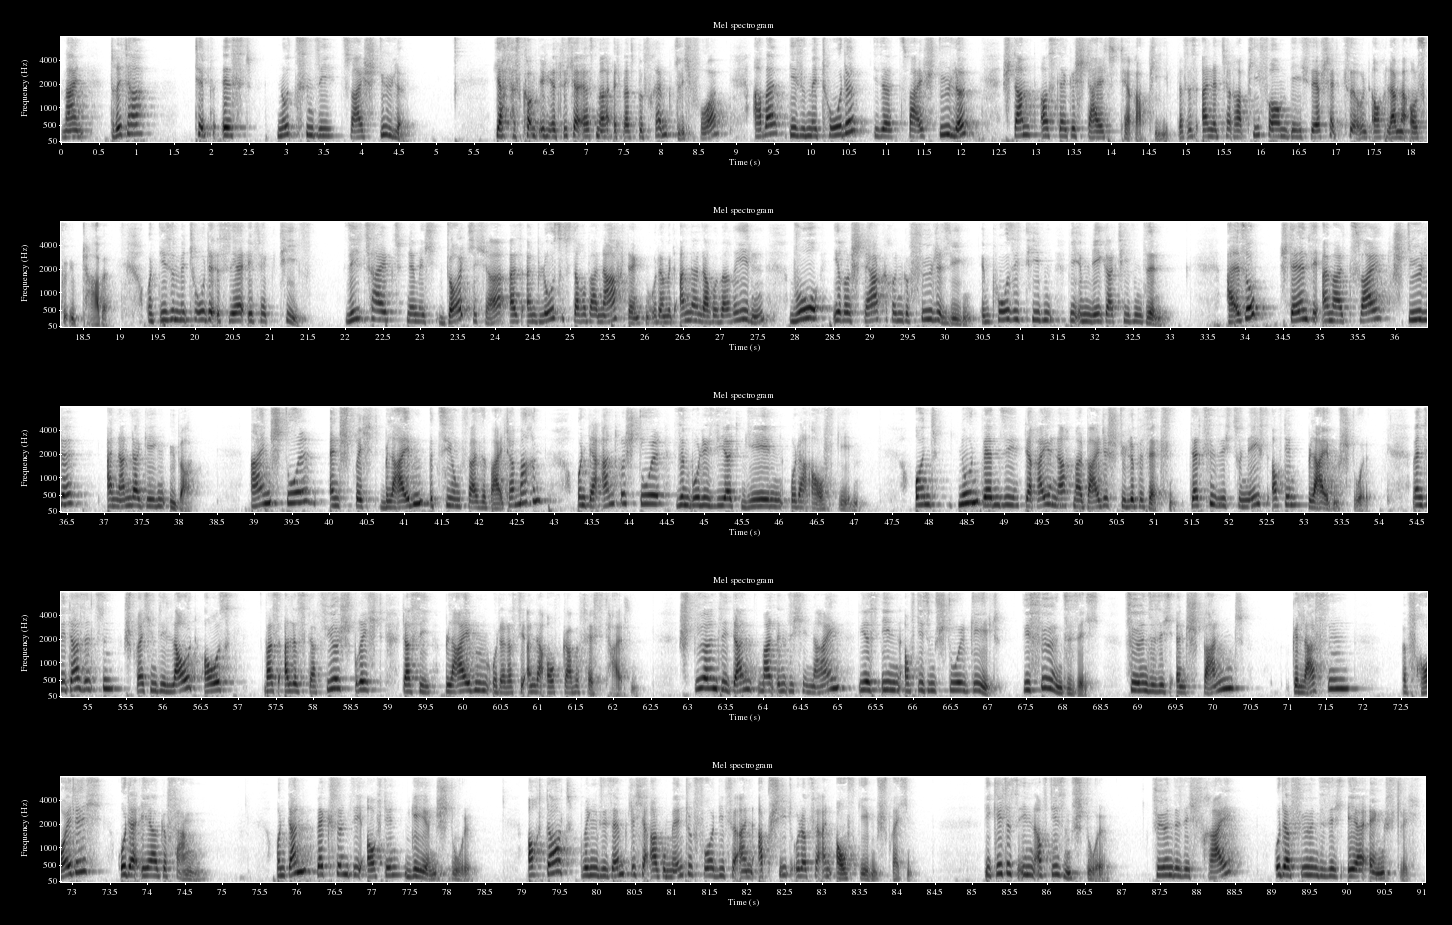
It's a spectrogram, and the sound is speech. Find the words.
Mein dritter Tipp ist, nutzen Sie zwei Stühle. Ja, das kommt Ihnen jetzt sicher erstmal etwas befremdlich vor. Aber diese Methode, diese zwei Stühle, stammt aus der Gestalttherapie. Das ist eine Therapieform, die ich sehr schätze und auch lange ausgeübt habe. Und diese Methode ist sehr effektiv. Sie zeigt nämlich deutlicher als ein bloßes darüber nachdenken oder mit anderen darüber reden, wo ihre stärkeren Gefühle liegen, im positiven wie im negativen Sinn. Also stellen Sie einmal zwei Stühle einander gegenüber. Ein Stuhl entspricht bleiben bzw. weitermachen und der andere Stuhl symbolisiert gehen oder aufgeben. Und nun werden Sie der Reihe nach mal beide Stühle besetzen. Setzen Sie sich zunächst auf den Bleibenstuhl. Wenn Sie da sitzen, sprechen Sie laut aus, was alles dafür spricht, dass Sie bleiben oder dass Sie an der Aufgabe festhalten. Spüren Sie dann mal in sich hinein, wie es Ihnen auf diesem Stuhl geht. Wie fühlen Sie sich? Fühlen Sie sich entspannt, gelassen, äh, freudig oder eher gefangen? Und dann wechseln Sie auf den Gehenstuhl. Auch dort bringen Sie sämtliche Argumente vor, die für einen Abschied oder für ein Aufgeben sprechen. Wie geht es Ihnen auf diesem Stuhl? Fühlen Sie sich frei oder fühlen Sie sich eher ängstlich?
